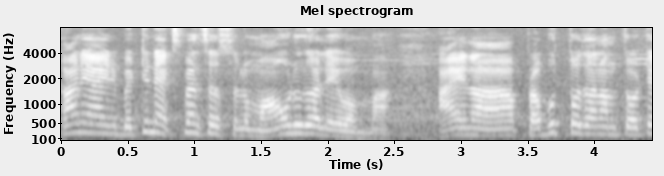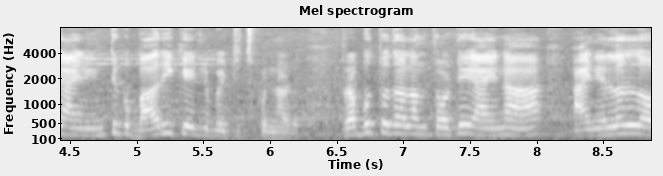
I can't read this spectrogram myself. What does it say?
కానీ ఆయన పెట్టిన ఎక్స్పెన్సెస్లు మామూలుగా లేవమ్మా. ఆయన ప్రభుత్వ ధనంతో ఆయన ఇంటికి బారీకేడ్లు పెట్టించుకున్నాడు. ప్రభుత్వ ధనంతో ఆయన ఆయన ఇళ్ళలో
